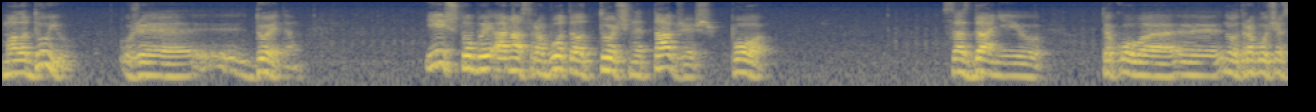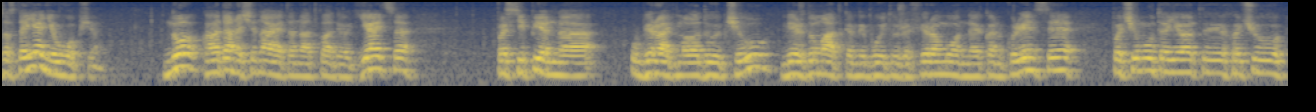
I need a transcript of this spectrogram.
молодую, уже э, до этого, и чтобы она сработала точно так же по созданию такого э, ну, вот, рабочего состояния в общем. Но когда начинает она откладывать яйца, постепенно убирать молодую пчелу, между матками будет уже феромонная конкуренция. Почему-то я э, хочу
